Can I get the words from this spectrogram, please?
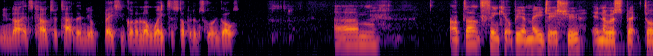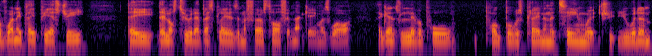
United's counter attack, then you're basically gone a long way to stopping them scoring goals. Um, I don't think it'll be a major issue in the respect of when they play PSG, they they lost two of their best players in the first half in that game as well against Liverpool. Pogba was playing in a team which you wouldn't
